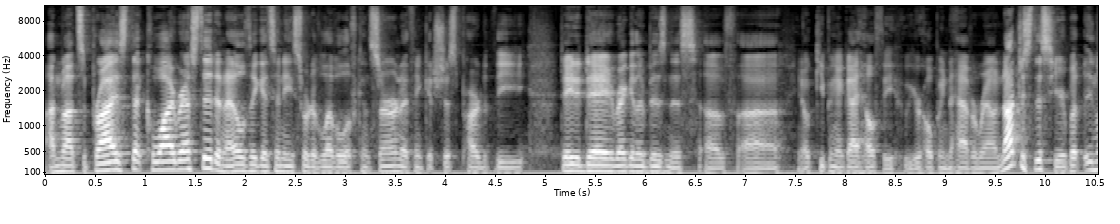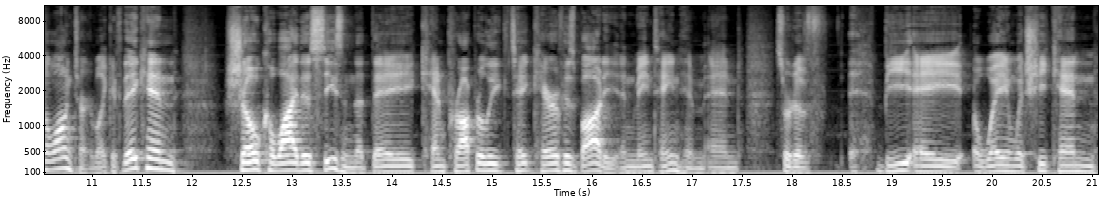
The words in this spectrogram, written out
I'm not surprised that Kawhi rested, and I don't think it's any sort of level of concern. I think it's just part of the day-to-day regular business of uh, you know keeping a guy healthy who you're hoping to have around, not just this year, but in the long term. Like if they can show Kawhi this season that they can properly take care of his body and maintain him and sort of be a, a way in which he can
